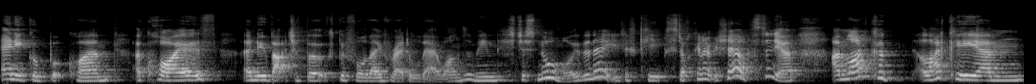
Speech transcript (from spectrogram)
any good bookworm acquires a new batch of books before they've read all their ones. I mean, it's just normal, isn't it? You just keep stocking up your shelves, don't you? I'm like a like a um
